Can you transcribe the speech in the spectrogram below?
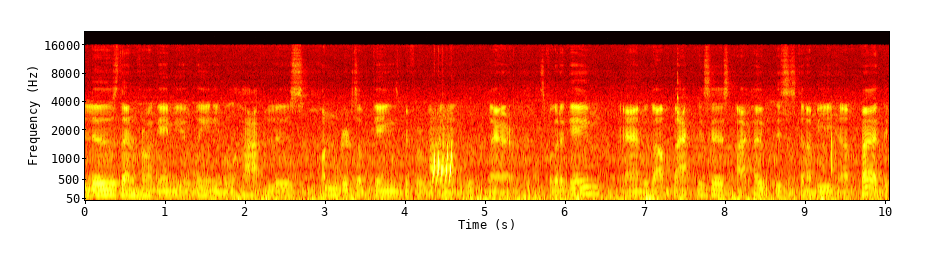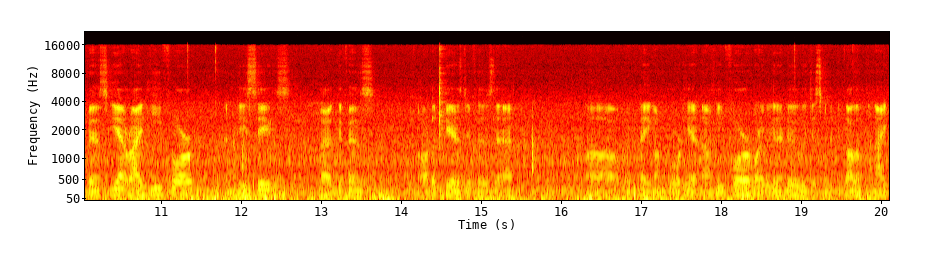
lose then from a game you win you will have to lose hundreds of games before becoming a good player. So we got a game and we got black pieces. I hope this is gonna be a Pirc defense. Yeah right e4 and d6 Pirc defense. Or the Pirc defense there uh, we're playing on board here now. D4 what are we gonna do? We're just gonna develop the knight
